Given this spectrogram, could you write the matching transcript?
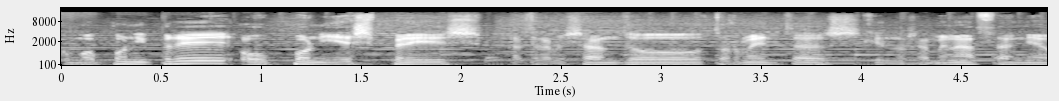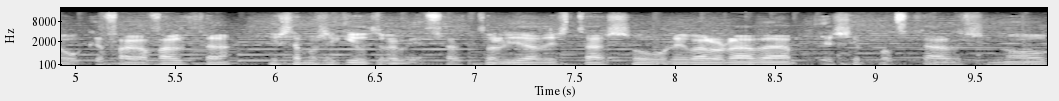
como Pony Pre ou Pony Express, atravesando tormentas que nos amenazan e o que faga falta, estamos aquí outra vez. A actualidade está sobrevalorada, ese podcast no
